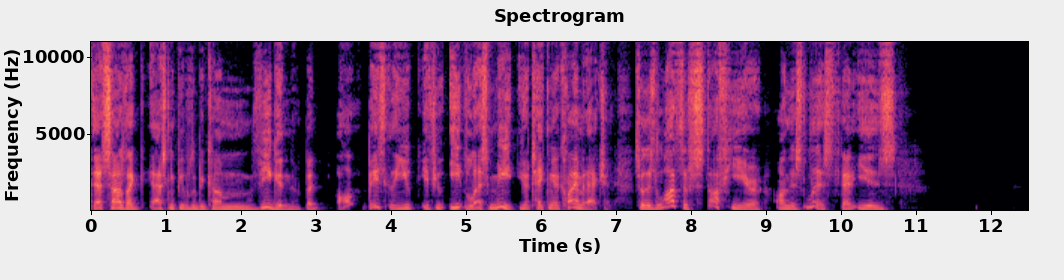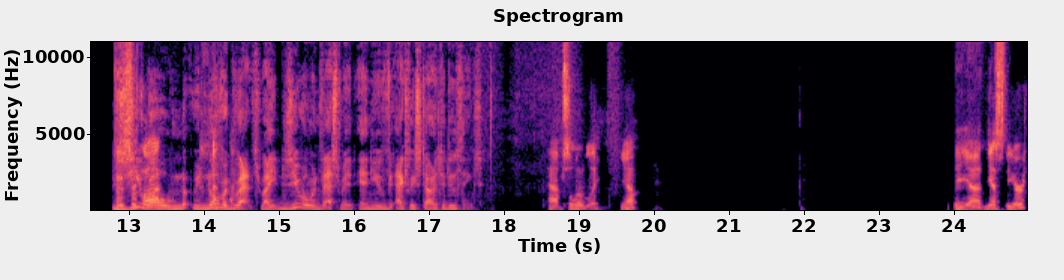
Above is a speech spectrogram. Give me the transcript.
That sounds like asking people to become vegan, but all, basically, you if you eat less meat, you're taking a climate action. So there's lots of stuff here on this list that is zero, no, no regrets, right? Zero investment, and you've actually started to do things. Absolutely. Yep. The uh, yes, the Earth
